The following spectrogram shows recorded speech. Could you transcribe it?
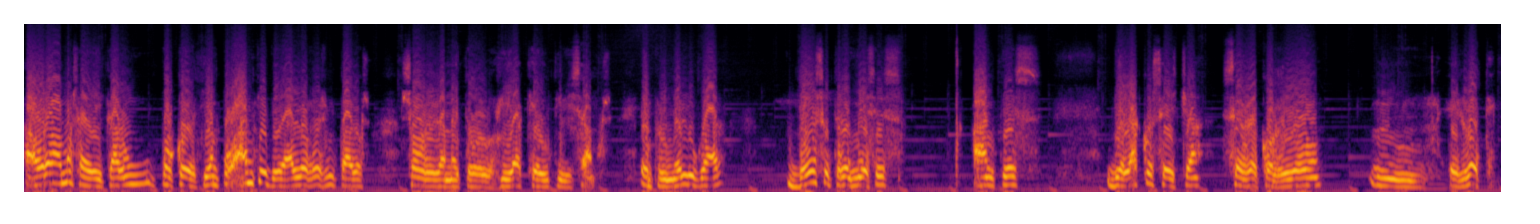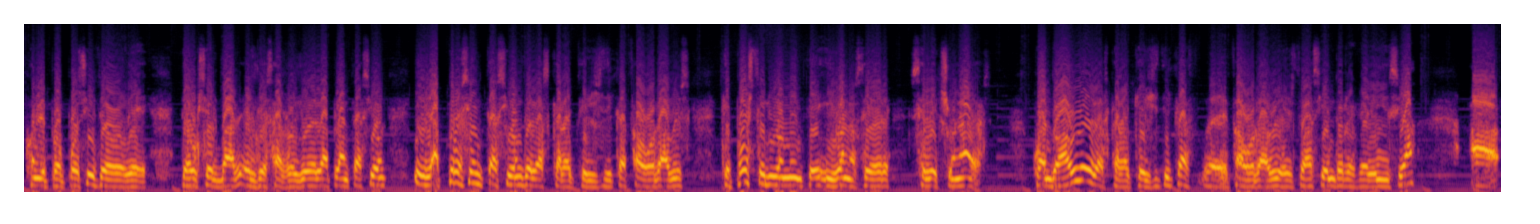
Ahora vamos a dedicar un poco de tiempo antes de dar los resultados sobre la metodología que utilizamos. En primer lugar, dos o tres meses antes de la cosecha se recorrió mm, el lote con el propósito de, observar el desarrollo de la plantación y la presentación de las características favorables que posteriormente iban a ser seleccionadas. Cuando hablo de las características eh, favorables estoy haciendo referencia a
